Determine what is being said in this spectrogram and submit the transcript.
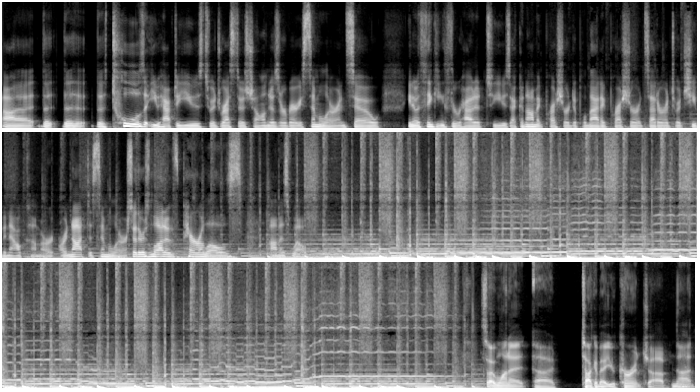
uh, the the the tools that you have to use to address those challenges are very similar. And so, you know, thinking through how to, to use economic pressure, diplomatic pressure, et cetera, to achieve an outcome are, are not dissimilar. So there's a lot of parallels um, as well. So I want to uh, talk about your current job, not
